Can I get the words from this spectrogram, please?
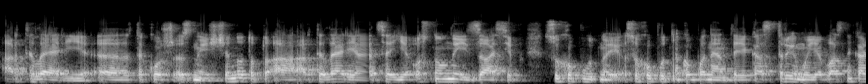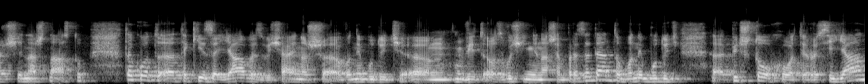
артилерії е, також знищено. Тобто, а артилерія це є основний засіб сухопутної сухопутна компонента, яка стримує, власне кажучи, наш наступ. Так, от такі заяви, звичайно ж, вони будуть е, від озвучені нашим президентом. Вони будуть підштовхувати росіян.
